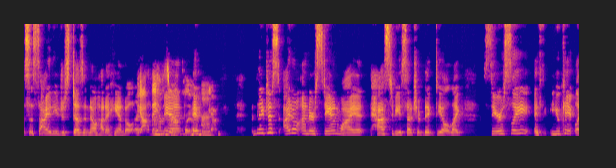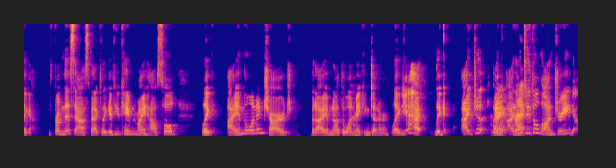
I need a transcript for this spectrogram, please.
society just doesn't know how to handle it Yeah, they have zero clue. if- Mhm. yeah. they just i don't understand why it has to be such a big deal like seriously if you came like from this aspect like if you came to my household like i am the one in charge but i am not the one Mhm. making dinner like Yeah. i like i just Right, I, I don't right. do the laundry Yeah.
